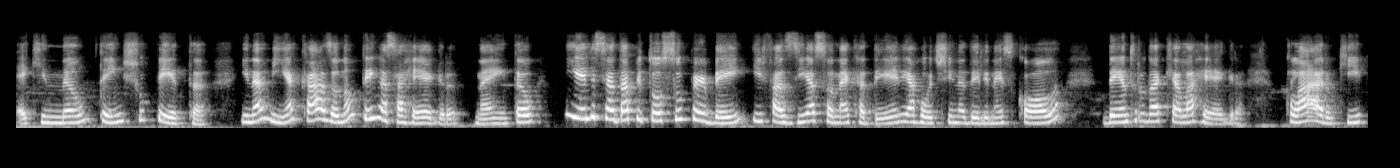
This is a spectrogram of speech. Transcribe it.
é que não tem chupeta. E na minha casa eu não tenho essa regra, né? Então, e ele se adaptou super bem e fazia a soneca dele, a rotina dele na escola, dentro daquela regra. Claro que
